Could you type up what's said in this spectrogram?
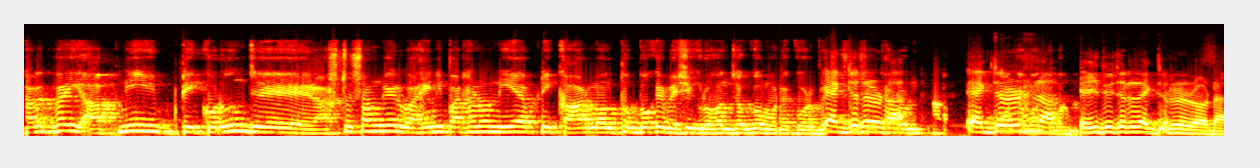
খালেদ ভাই আপনি ঠিক করুন যে রাষ্ট্রসংঘের বাহিনী পাঠানো নিয়ে আপনি কার মন্তব্যকে বেশি গ্রহণযোগ্য মনে করবেন? একজনের না একজনের না এই দুজনের একজনের না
